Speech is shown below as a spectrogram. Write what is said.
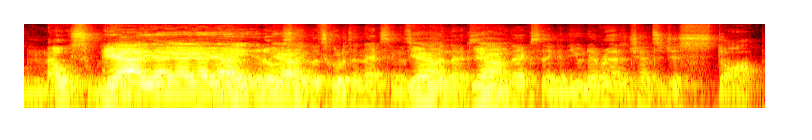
mouse wheel. Yeah, yeah, yeah, yeah, yeah. Right? And it was yeah. like, let's go to the next thing, let's Yeah, go to the next yeah. thing, the next thing, and you never had a chance to just stop.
